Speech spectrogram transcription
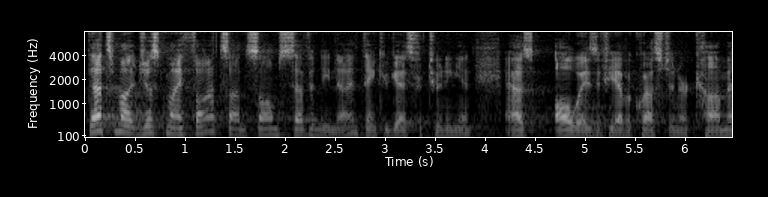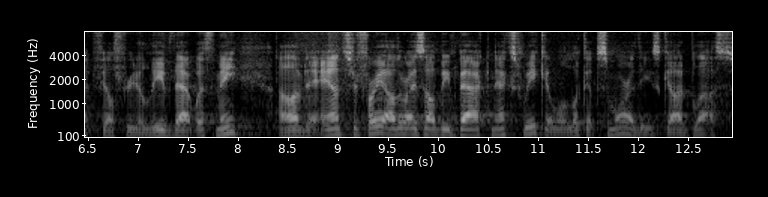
that's my, just my thoughts on Psalm 79. Thank you guys for tuning in. As always, if you have a question or comment, feel free to leave that with me. I'll have to answer for you. Otherwise, I'll be back next week and we'll look at some more of these. God bless.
